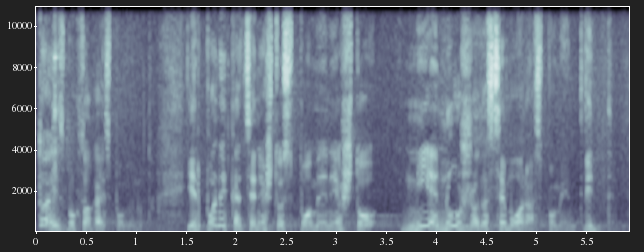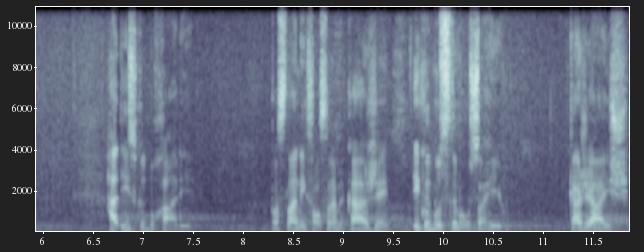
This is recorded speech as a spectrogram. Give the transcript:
To je, zbog toga je spomenuto. Jer ponekad se nešto spomene što nije nužno da se mora spomenuti. Vidite. Hadis kod Buharije. Poslanik sa osrame kaže, i kod muslima u Sahiju, kaže Ajši,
